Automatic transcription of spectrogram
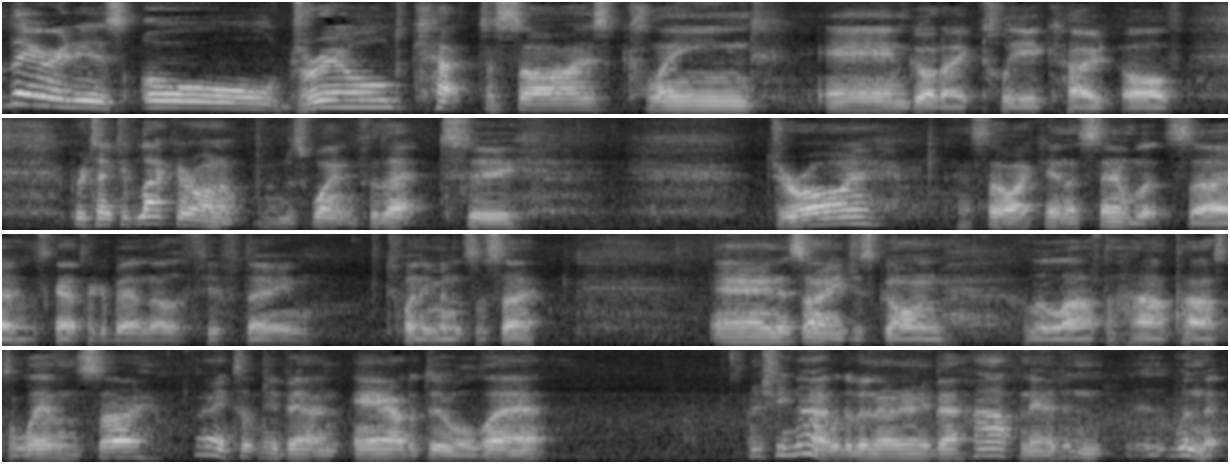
there it is all drilled, cut to size, cleaned and got a clear coat of protective lacquer on it. I'm just waiting for that to dry so I can assemble it so it's going to take about another 15 20 minutes or so and it's only just gone a little after half past 11 so it only took me about an hour to do all that Actually, no, it would have been only about half an hour, didn't wouldn't it?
